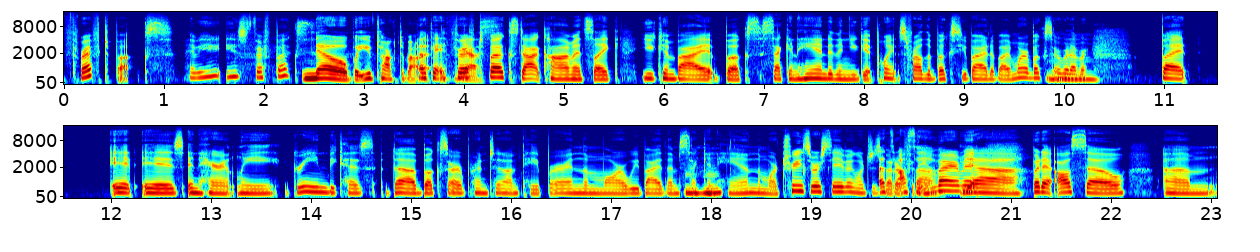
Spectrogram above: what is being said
Thrift Books. Have you used Thrift Books? no, but you've talked about Okay, it. Okay, thriftbooks.com. It's like you can buy books secondhand and then you get points for all the books you buy to buy more books or whatever. Mm-hmm. But it is inherently green because duh, books are printed on paper and the more we buy them secondhand, the more trees we're saving, which is Mm-hmm. That's better for the environment. Yeah. But it also um,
